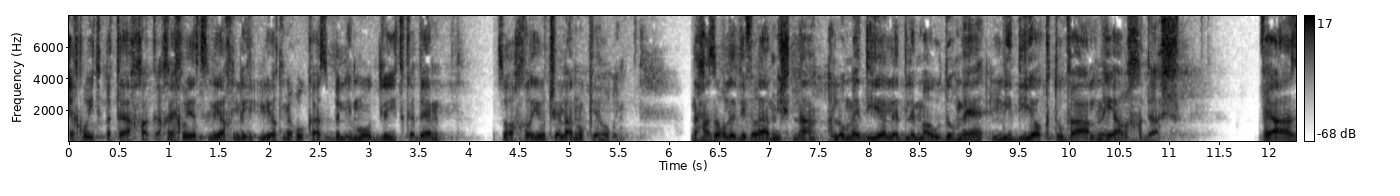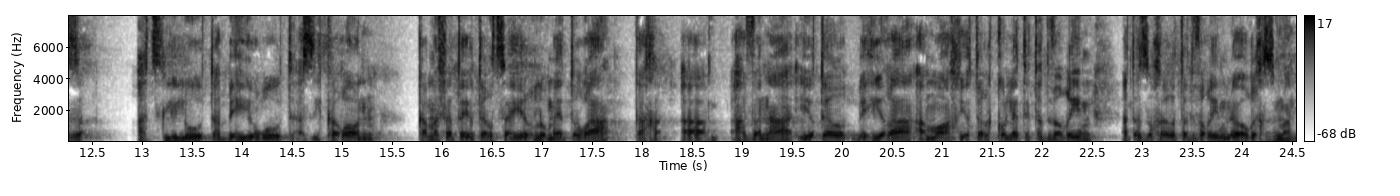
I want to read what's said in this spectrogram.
איך הוא יתפתח אחר כך? איך הוא יצליח להיות מרוכז בלימוד, להתקדם? זו אחריות שלנו כהורים. נחזור לדברי המשנה, הלומד ילד למה הוא דומה, לדיו כתובה על נייר חדש. ואז הצלילות, הבהירות, הזיכרון, כמה שאתה יותר צעיר לומד תורה, כך ההבנה היא יותר בהירה, המוח יותר קולט את הדברים, אתה זוכר את הדברים לאורך זמן.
